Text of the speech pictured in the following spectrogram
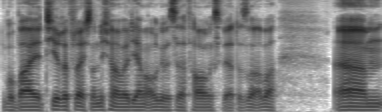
Wobei Tiere vielleicht noch nicht mal, weil die haben auch gewisse Erfahrungswerte. So, aber ähm,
